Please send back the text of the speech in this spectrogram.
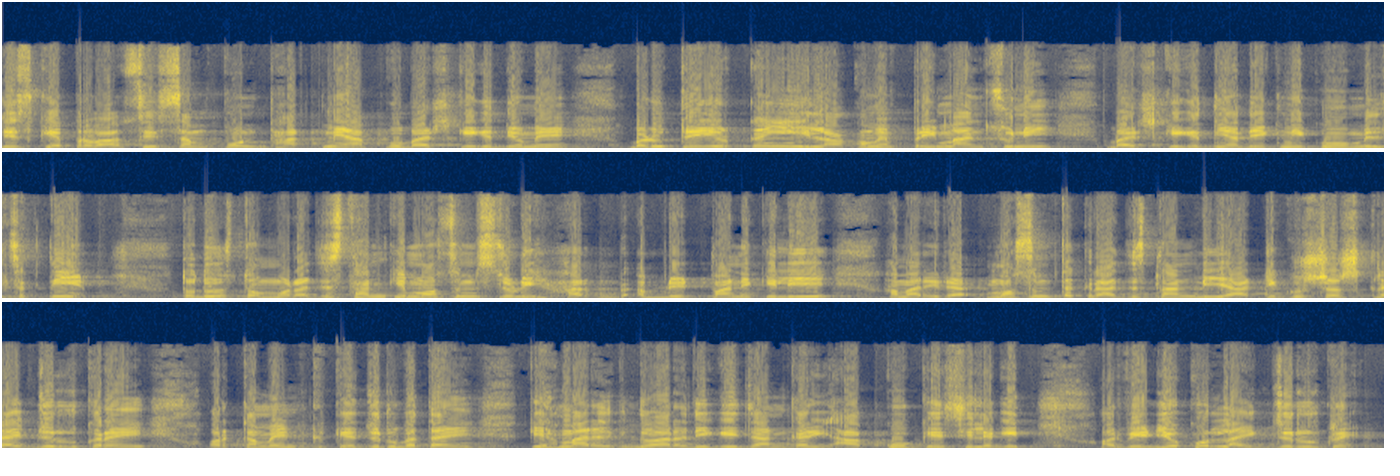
जिसके प्रभाव से संपूर्ण भारत में आपको बारिश की गतियों में बढ़ोतरी और कई इलाकों में प्री मानसूनी बारिश की गतियाँ देखने को मिल सकती हैं। तो दोस्तों राजस्थान के मौसम से जुड़ी हर अपडेट पाने के लिए हमारे मौसम तक राजस्थान डीआरटी को सब्सक्राइब ज़रूर करें और कमेंट करके ज़रूर बताएँ कि हमारे द्वारा दी गई जानकारी आपको कैसी लगी। और वीडियो को लाइक ज़रूर करें।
